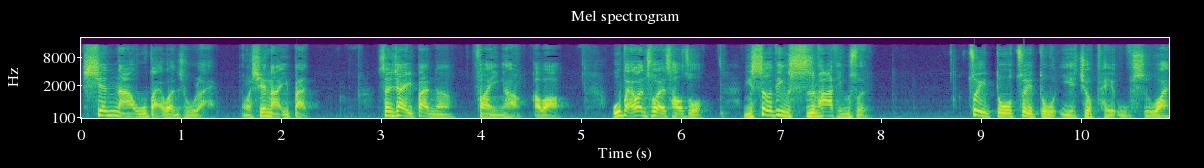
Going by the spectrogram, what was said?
先拿五百万出来，我先拿一半，剩下一半呢放银行，好不好？五百万出来操作，你设定十趴停损，最多最多也就赔五十万，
